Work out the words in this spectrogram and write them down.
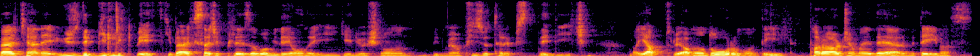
Belki hani yüzde birlik bir etki. Belki sadece plazebo bile ona iyi geliyor. İşte onun bilmiyorum fizyoterapist dediği için. Ama yaptırıyor. Ama doğru mu? Değil. Para harcamaya değer mi? Değmez.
